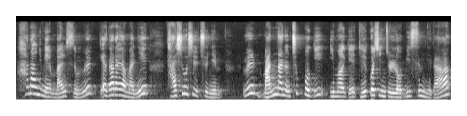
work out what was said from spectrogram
하나님의 말씀을 깨달아야만이 다시 오실 주님을 만나는 축복이 임하게 될 것인 줄로 믿습니다.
